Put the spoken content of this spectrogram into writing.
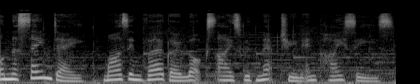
On the same day, Mars in Virgo locks eyes with Neptune in Pisces.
